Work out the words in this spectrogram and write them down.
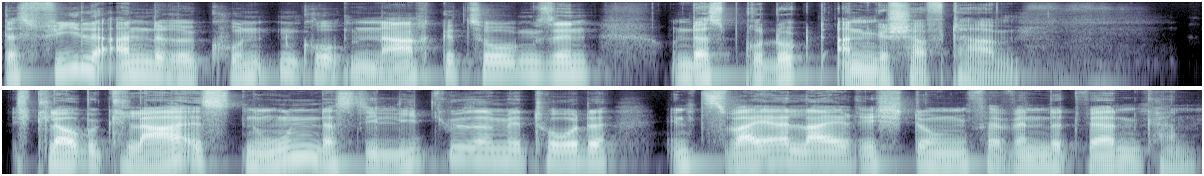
dass viele andere Kundengruppen nachgezogen sind und das Produkt angeschafft haben. Ich glaube, klar ist nun, dass die Lead-User-Methode in zweierlei Richtungen verwendet werden kann.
